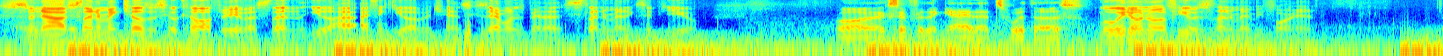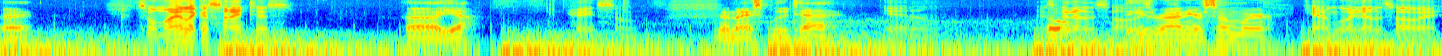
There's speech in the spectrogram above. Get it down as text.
So now if Slenderman kills us, he'll kill all three of us. Then you'll ha I think you'll have a chance because everyone's been a Slenderman except you. Well, except for the guy that's with us. Well, we don't know if he was a Slenderman beforehand. Right. So am I like a scientist? Uh, yeah. Okay, so And a nice blue tie. yeah, I know. Let's go down this hallway. he's around here somewhere. Yeah, I'm going down this hallway.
